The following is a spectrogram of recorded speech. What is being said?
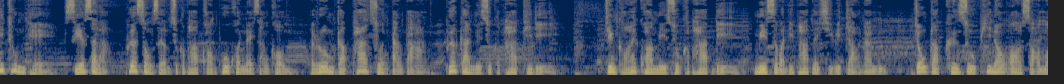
ที่ทุ่มเท เสียสละ เพื่อส่งเสริมสุขภาพของผู้คนในสังคม ร่วมกับภาคส่วนต่างๆ เพื่อการมีสุขภาพที่ดี จึงขอให้ความมีสุขภาพดี มีสวัสดิภาพในชีวิตเหล่านั้น จงกลับคืนสู่พี่น้องอสม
